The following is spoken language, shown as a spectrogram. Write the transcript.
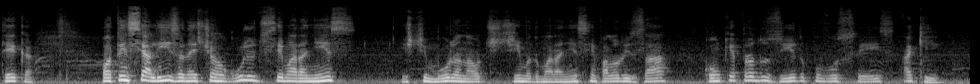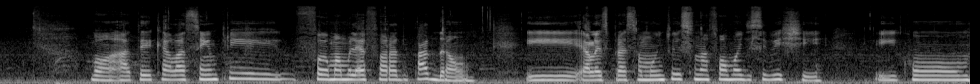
Teca, potencializa né, este orgulho de ser maranhense, estimula na autoestima do maranhense em valorizar com o que é produzido por vocês aqui? Bom, a Teca ela sempre foi uma mulher fora do padrão e ela expressa muito isso na forma de se vestir e com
